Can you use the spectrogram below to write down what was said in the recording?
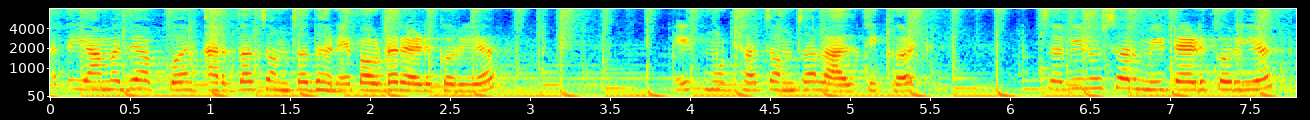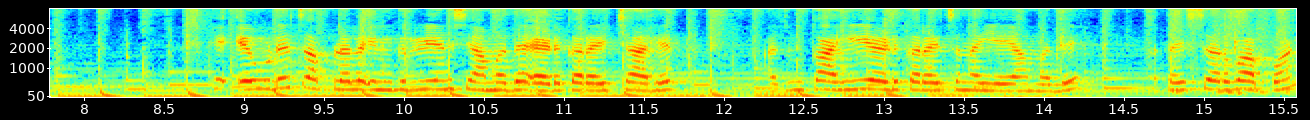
आता यामध्ये आपण अर्धा चमचा धने पावडर ॲड करूयात. एक मोठा चमचा लाल तिखट. चवीनुसार मीठ ॲड करूयात. हे एवढेच आपल्याला इन्ग्रेडियंट्स यामध्ये ॲड करायचे आहेत. अजून काहीही ॲड करायचं नाही आहे यामध्ये. हे सर्व आपण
